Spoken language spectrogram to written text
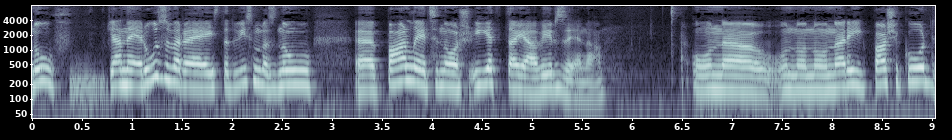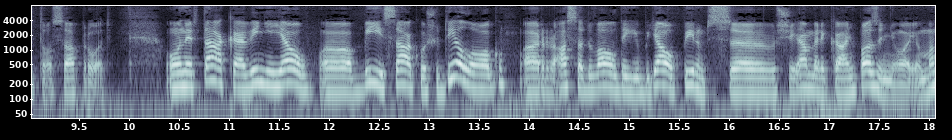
nu, ja ne ir uzvarējis, tad vismaz, nu, pārliecinoši iet tajā virzienā. Un, un, un, un arī paši kurdi to saprot. Un ir tā, ka viņi jau uh, bija sākuši dialogu ar Asadu valdību jau pirms uh, šī amerikāņu paziņojuma,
